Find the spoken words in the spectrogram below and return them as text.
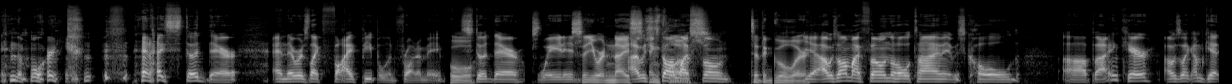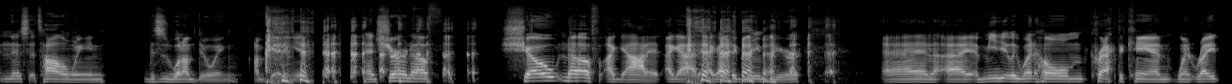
in the morning and I stood there and there was like five people in front of me. Ooh. Stood there, waited. So you were nice I was just on my phone. to the Gooler. Yeah, I was on my phone the whole time. It was cold. Uh, but I didn't care. I was like, I'm getting this. It's Halloween. This is what I'm doing. I'm getting it. and sure enough, show enough, I got it. I got it. I got the green beer. And I immediately went home, cracked a can, went right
